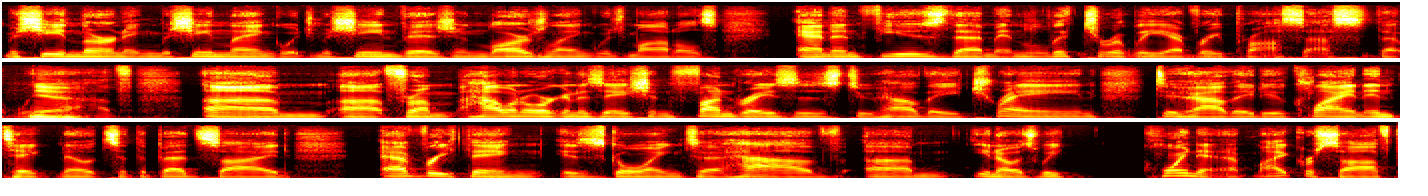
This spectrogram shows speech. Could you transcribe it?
machine learning, machine language, machine vision, large language models, and infuse them in literally every process that we Yeah. have, um, uh, from how an organization fundraises to how they train to how they do client intake notes at the bedside. Everything is going to have, um, you know, as we coin it at Microsoft,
